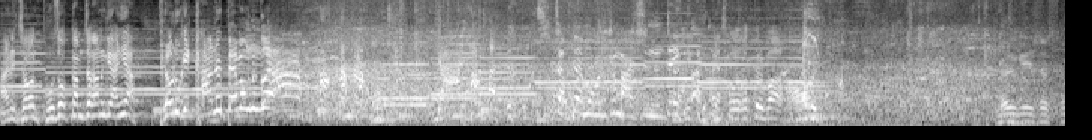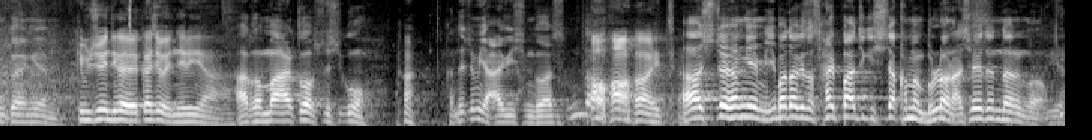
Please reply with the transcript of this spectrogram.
아니 저건 보석 감정하는 게 아니야 벼룩의 간을 빼먹는 거야 진짜 빼먹으니까 맛있는데. 저것들 봐. 여기 계셨습니까 형님? 김준희 네가 여기까지 웬일이냐? 아그마 할 거 없으시고. 근데 좀 야위신 것 같습니다. 어허, 참. 아시죠 형님? 이 바닥에서 살 빠지기 시작하면 물러나셔야 된다는 거. 야,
